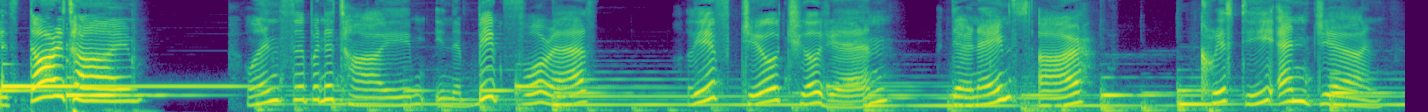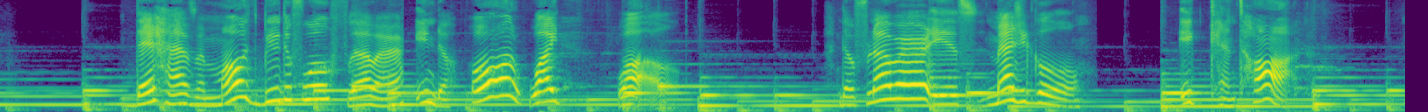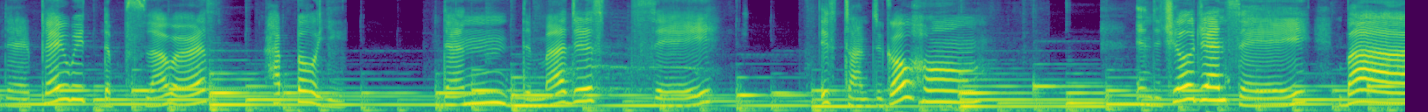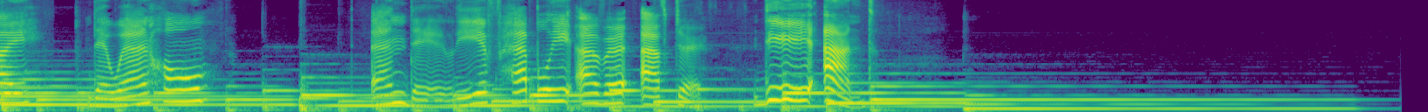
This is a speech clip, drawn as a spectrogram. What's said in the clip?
It's story time! Once upon a time, in a big forest, lived two children. Their names are Christy and John. They have the most beautiful flower in the whole wide world. The flower is magical. It can talk. They play with the flowers happily. Then the mothers say, It's time to go home. And the children say, Bye. They went home and they live happily ever after. The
